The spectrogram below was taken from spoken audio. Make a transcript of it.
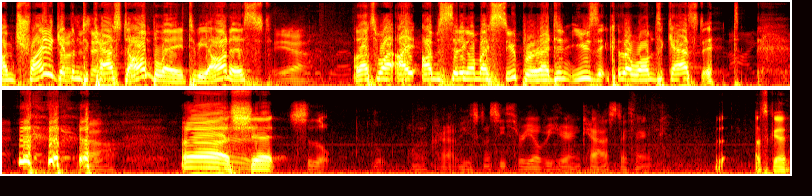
I'm trying to get them to gonna say- cast Dawnblade, to be honest. Yeah. Well, that's why I, I'm sitting on my super. I didn't use it because I want him to cast it. Wow. Ah, shit. So the, oh crap, he's gonna see three over here and cast, I think. That's good.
